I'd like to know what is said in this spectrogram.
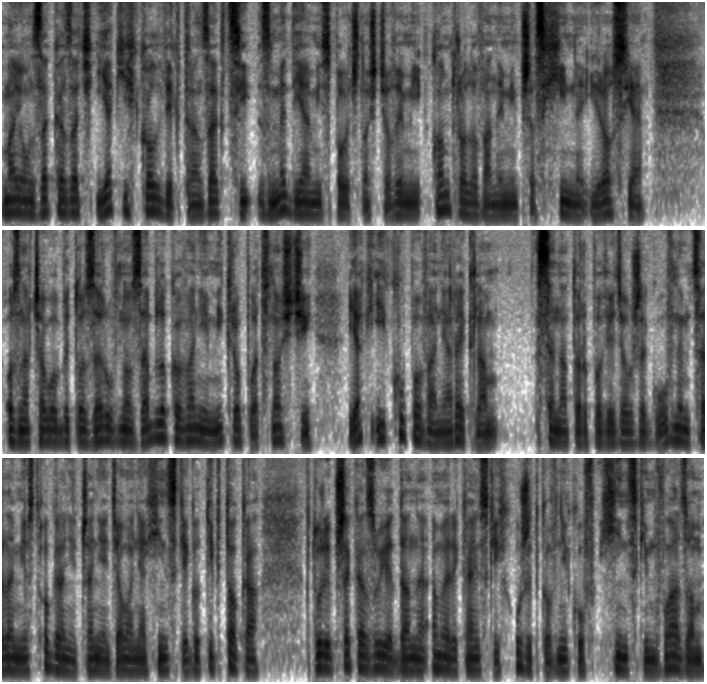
mają zakazać jakichkolwiek transakcji z mediami społecznościowymi kontrolowanymi przez Chiny i Rosję. Oznaczałoby to zarówno zablokowanie mikropłatności, jak i kupowania reklam. Senator powiedział, że głównym celem jest ograniczenie działania chińskiego TikToka, który przekazuje dane amerykańskich użytkowników chińskim władzom,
